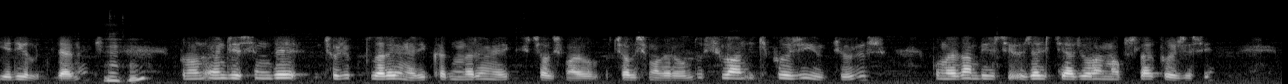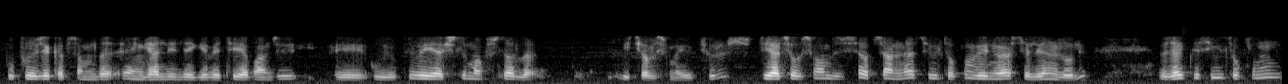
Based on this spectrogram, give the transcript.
7 yıllık bir dernek. Hı hı. Bunun öncesinde çocuklara yönelik, kadınlara yönelik çalışmalar, çalışmalar oldu. Şu an iki proje yürütüyoruz. Bunlardan birisi özel ihtiyacı olan mahpuslar projesi. Bu proje kapsamında engelli, LGBT, yabancı, e, uyruklu ve yaşlı mahpuslarla bir çalışma yürütüyoruz. Diğer çalışmamız ise hapishaneler, sivil toplum ve üniversitelerin rolü. Özellikle sivil toplumun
